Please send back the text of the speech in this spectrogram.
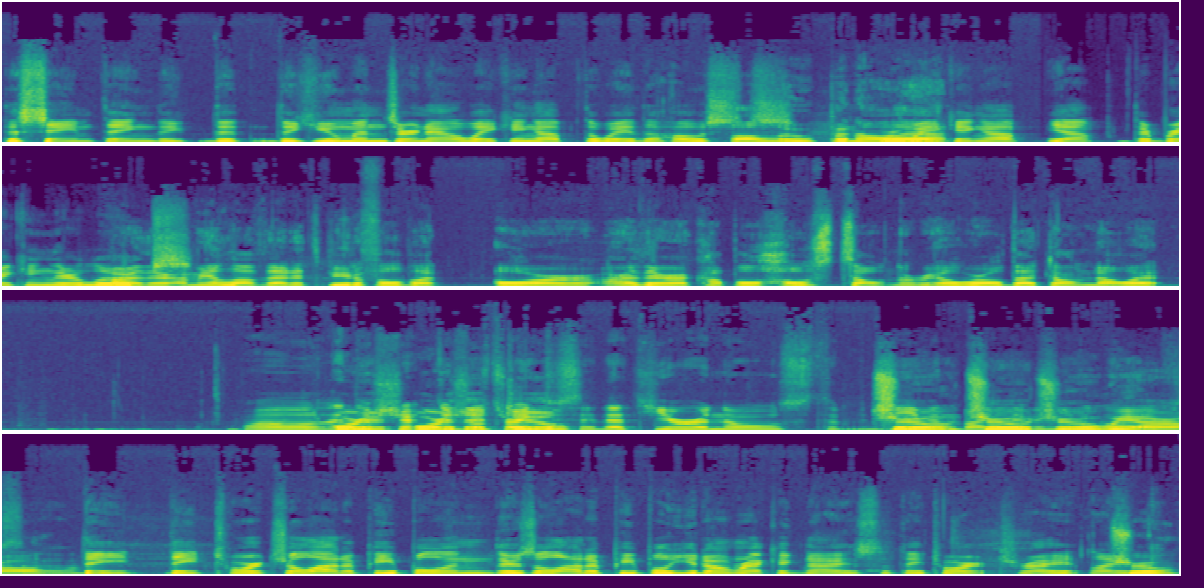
the same thing the, the the humans are now waking up the way the hosts A loop and all were that. waking up. Yeah, they're breaking their loops. Are there? I mean, I love that. It's beautiful, but or are there a couple hosts out in the real world that don't know it? well, or- the sh- or the show's that trying do. to say that you're an host. True, true, true. your We are all. so- they they torch a lot of people, and there's a lot of people you don't recognize that they torch. Right, like True.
